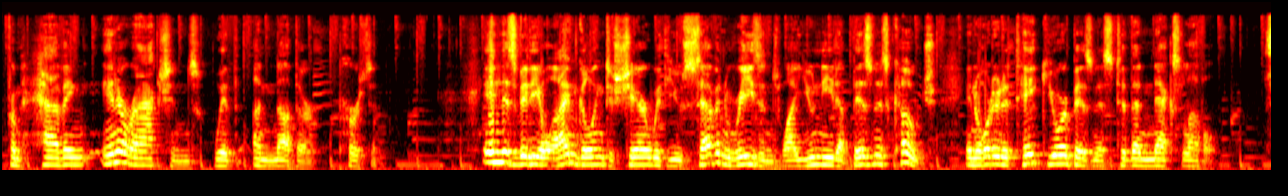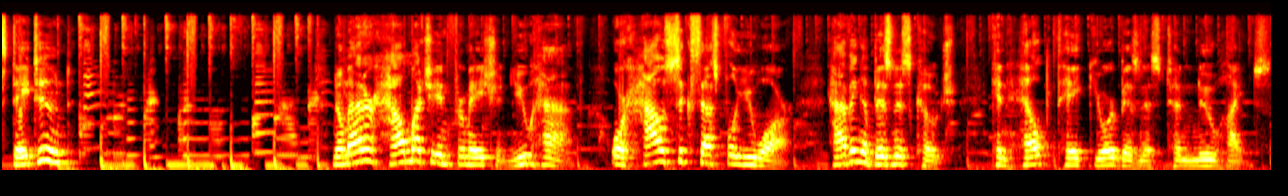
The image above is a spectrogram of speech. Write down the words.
from having interactions with another person. In this video, I'm going to share with you seven reasons why you need a business coach in order to take your business to the next level. Stay tuned. No matter how much information you have or how successful you are, having a business coach can help take your business to new heights.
